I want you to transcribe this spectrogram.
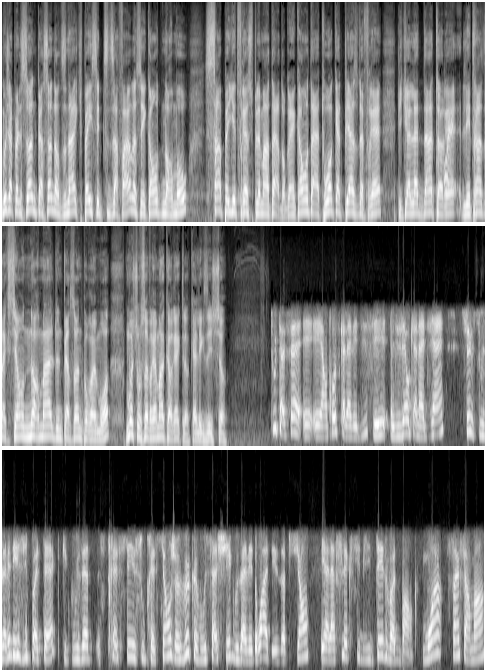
Moi, j'appelle ça une personne ordinaire qui paye ses petites affaires, là, ses comptes normaux, sans payer de frais supplémentaires. Donc, un compte à 3-4 piastres de frais, puis que là-dedans, tu aurais les transactions normales d'une personne pour un mois. Moi, je trouve ça vraiment correct qu'elle exige ça. Tout à fait. Et, et entre autres, ce qu'elle avait dit, c'est, elle disait aux Canadiens, si vous avez des hypothèques puis que vous êtes stressé sous pression, je veux que vous sachiez que vous avez droit à des options et à la flexibilité de votre banque. Moi, sincèrement,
